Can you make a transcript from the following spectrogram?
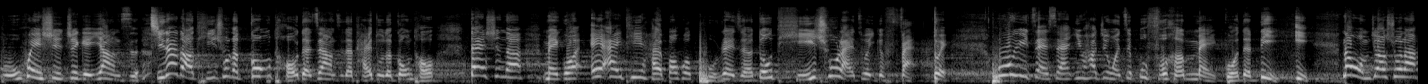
不会是这个样子。喜乐岛提出了公投的这样子的台独的公投，但是呢，美国 AIT 还有包括普瑞泽都提出来做一个反对，呼吁再三，因为他认为这不符合美国的利益。那我们就要说了，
